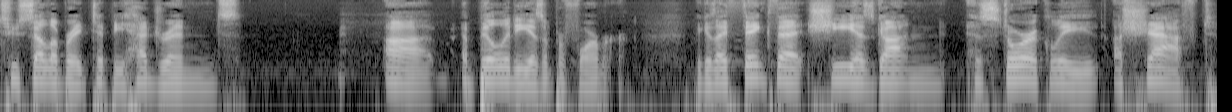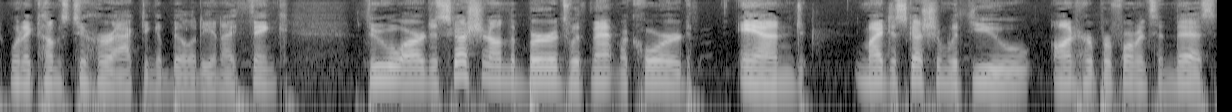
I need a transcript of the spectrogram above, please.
to celebrate Tippi Hedren's uh, ability as a performer because I think that she has gotten historically a shaft when it comes to her acting ability. And I think through our discussion on the birds with Matt McCord and my discussion with you on her performance in this,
